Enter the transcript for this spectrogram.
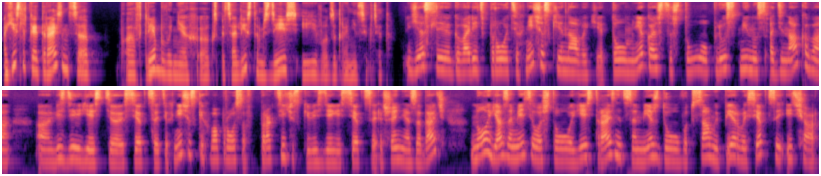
А есть ли какая-то разница а, в требованиях э, к специалистам здесь и вот за границей где-то? Если говорить про технические навыки, то мне кажется, что плюс-минус одинаково. А, везде есть э, секция технических вопросов, практически везде есть секция решения задач, но я заметила, что есть разница между вот самой первой секцией HR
